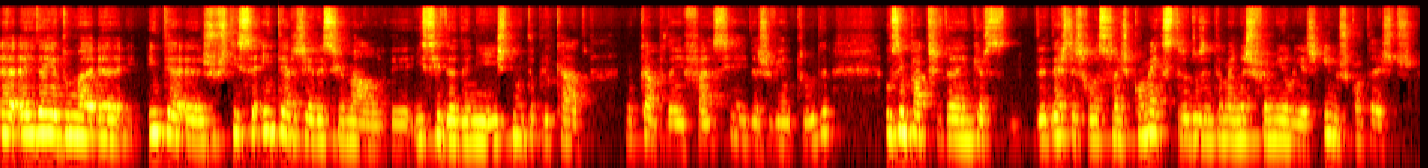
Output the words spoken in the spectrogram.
a ideia de uma inter, justiça intergeracional e cidadania, isto muito aplicado no campo da infância e da juventude, os impactos da destas relações, como é que se traduzem também nas famílias e nos contextos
